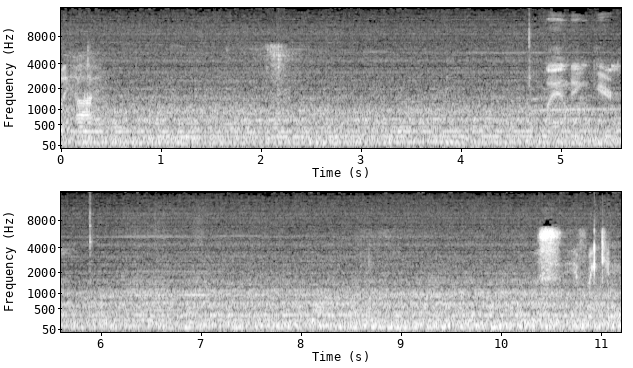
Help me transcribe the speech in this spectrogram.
Really high. Landing gear. Let's see if we can.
